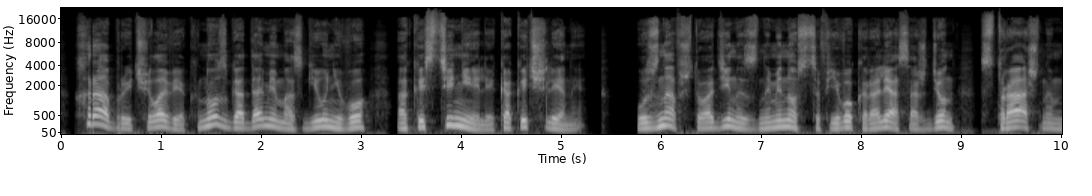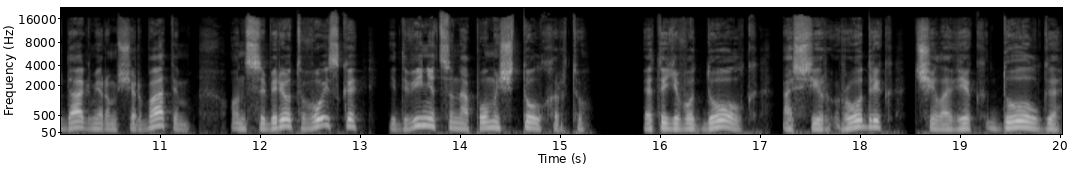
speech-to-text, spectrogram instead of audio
— храбрый человек, но с годами мозги у него окостенели, как и члены. Узнав, что один из знаменосцев его короля осажден страшным Дагмером Щербатым, он соберет войско и двинется на помощь Толхарту. Это его долг, а сир Родрик — человек долга.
